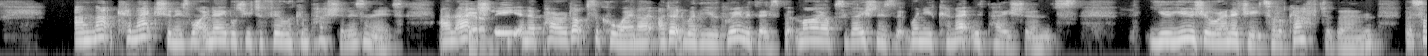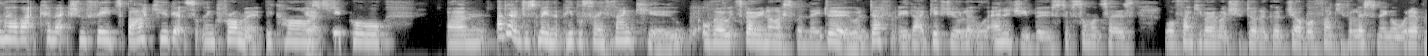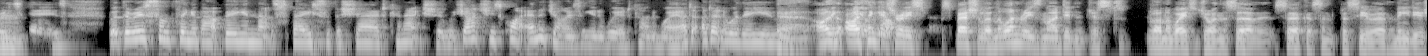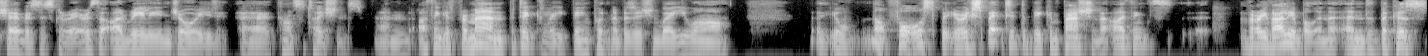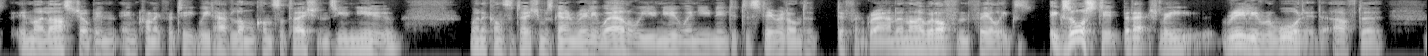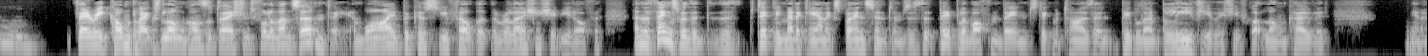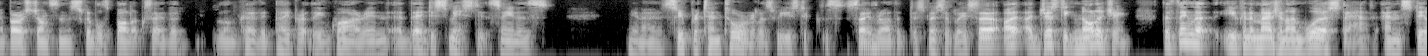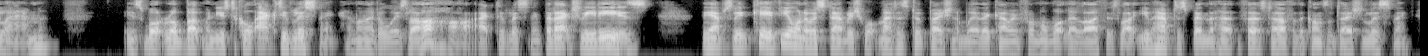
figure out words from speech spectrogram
And that connection is what enables you to feel the compassion, isn't it? And actually, yeah. in a paradoxical way, and I, I don't know whether you agree with this, but my observation is that when you connect with patients, you use your energy to look after them, but somehow that connection feeds back. You get something from it because yes. people um, I don't just mean that people say thank you, although it's very nice when they do. And definitely that gives you a little energy boost if someone says, well, thank you very much, you've done a good job, or thank you for listening, or whatever mm. it is. But there is something about being in that space of a shared connection, which actually is quite energizing in a weird kind of way. I d- I don't know whether you. Yeah, I, think, I think it's really special. And the one reason I didn't just run away to join the service, circus and pursue a media show business career is that I really enjoyed uh, consultations. And I think it's for a man, particularly being put in a position where you are, you're not forced, but you're expected to be compassionate. I think very valuable. And, and because in my last job in, in chronic fatigue, we'd have long consultations, you knew when a consultation was going really well, or you knew when you needed to steer it onto different ground. And I would often feel ex- exhausted, but actually really rewarded after mm. very complex, long consultations full of uncertainty. And why? Because you felt that the relationship you'd offered and the things with the, the particularly medically unexplained symptoms is that people have often been stigmatized that people don't believe you if you've got long COVID. You know, Boris Johnson scribbles bollocks over long COVID paper at the inquiry and they're dismissed. It's seen as you know, supratentorial, as we used to say mm. rather dismissively. So I, I, just acknowledging the thing that you can imagine I'm worst at and still am is what Rob Buckman used to call active listening. And I'd always like, ah, ha, ha, active listening. But actually it is the absolute key. If you want to establish what matters to a patient and where they're coming from and what their life is like, you have to spend the first half of the consultation listening.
